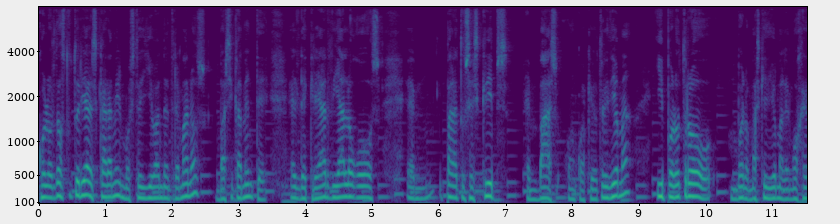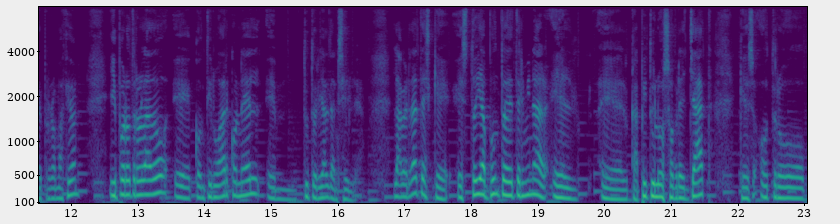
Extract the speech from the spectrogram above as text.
con los dos tutoriales que ahora mismo estoy llevando entre manos, básicamente el de crear diálogos em, para tus scripts en Bash o en cualquier otro idioma, y por otro, bueno, más que idioma, lenguaje de programación, y por otro lado, eh, continuar con el tutorial de Ansible. La verdad es que estoy a punto de terminar el, capítulo sobre JAT, que es otro,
